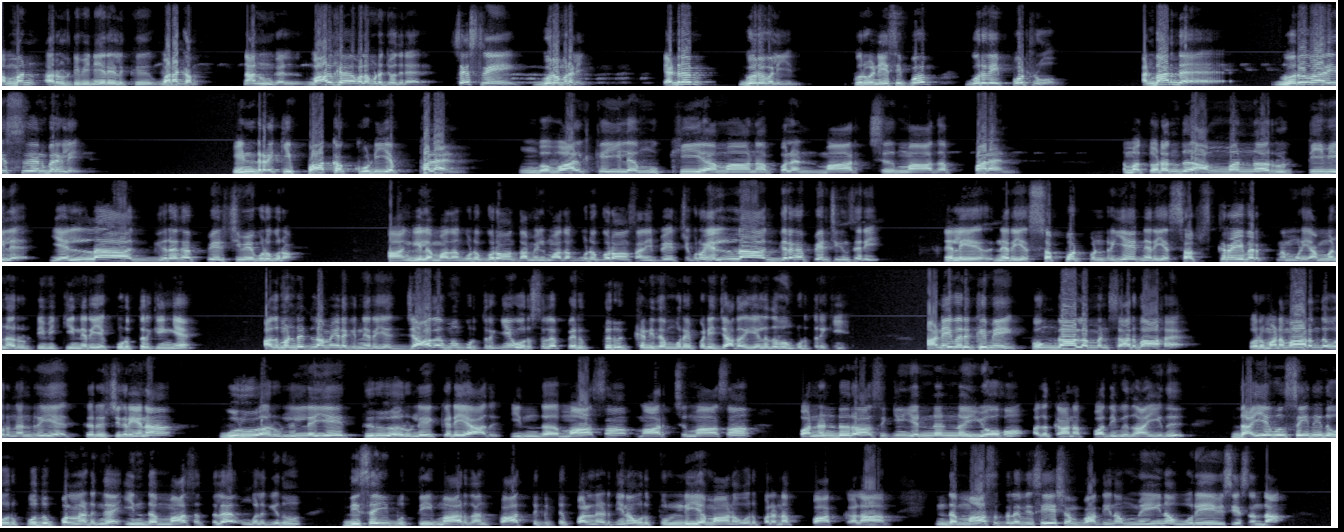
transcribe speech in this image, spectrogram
அம்மன் அருள் TV நேயர்களுக்கு வணக்கம். நான் உங்கள் வாழ்க வளமுடன் ஜோதிடர் சேஸ்ரே குருமுரளி. என்றும் குருவழியில் குருவை நேசிப்போம் குருவை போற்றுவோம். அன்பார்ந்த குருவாரிசு என்பர்களே இன்றைக்கு பார்க்கக்கூடிய பலன் உங்க வாழ்க்கையில முக்கியமான பலன் மார்ச் மாத பலன். நம்ம தொடர்ந்து அம்மன் அருள் டிவியில எல்லா கிரக பயிற்சியுமே கொடுக்குறோம். ஆங்கில மாதம் கொடுக்குறோம் தமிழ் மாதம் கொடுக்குறோம் சனி பயிற்சி கொடுக்குறோம். எல்லா கிரக பயிற்சிக்கும் சரி. நிறைய நிறைய சப்போர்ட் பண்றீங்க நிறைய சப்ஸ்கிரைபர் நம்முடைய அம்மன் அருள் டிவிக்கு நிறைய கொடுத்துருக்கீங்க. அது மட்டும் இல்லாம எனக்கு நிறைய ஜாதகமும் கொடுத்துருக்கீங்க. ஒரு சில பேர் திருக்கணித முறைப்படி ஜாதகம் எழுதவும் கொடுத்துருக்கீங்க. அனைவருக்குமே பொங்காலம்மன் சார்பாக ஒரு மனமார்ந்த ஒரு நன்றியை தெரிவிச்சுக்கிறேன். ஏன்னா குரு அருள் இல்லையே திரு அருளே கிடையாது. இந்த மாசம் மார்ச் மாசம் பன்னெண்டு ராசிக்கும் என்னென்ன யோகம் அதுக்கான பதிவு தான் இது. தயவு செய்து இதை ஒரு பொது பலனடுங்க இந்த மாசத்துல உங்களுக்கு எதுவும் திசை புத்தி மாறுதான் பார்த்துக்கிட்டு பலன் எடுத்தீங்கன்னா ஒரு துல்லியமான ஒரு பலனை பார்க்கலாம். இந்த மாசத்துல விசேஷம் பார்த்தீங்கன்னா மெயினா ஒரே விசேஷம் தான்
